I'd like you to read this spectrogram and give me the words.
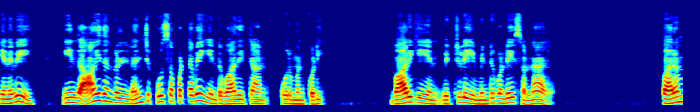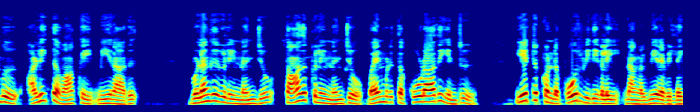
எனவே இந்த ஆயுதங்கள் நஞ்சு பூசப்பட்டவை என்று வாதிட்டான் ஒருமன் கொடி. வாரிகையன் வெற்றிலையை மென்று கொண்டே சொன்னார் பரம்பு அளித்த வாக்கை மீறாது. விலங்குகளின் நஞ்சோ தாதுக்களின் நஞ்சோ பயன்படுத்தக்கூடாது என்று ஏற்றுக்கொண்ட போர் விதிகளை நாங்கள் மீறவில்லை.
